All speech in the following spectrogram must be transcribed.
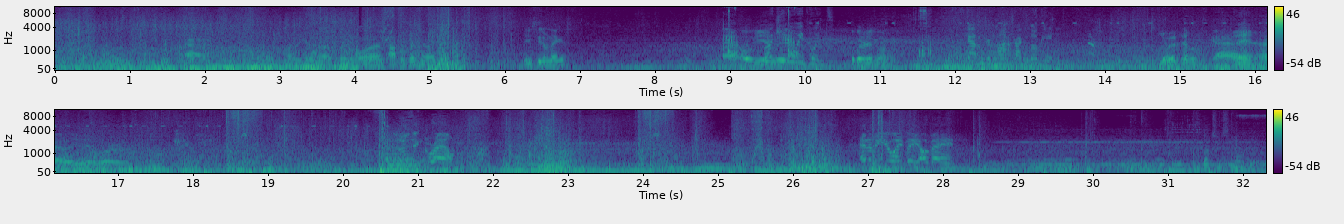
Alright. I'm about to get another one. Opposition right there. Do you see them niggas? Uh, oh yeah. Marking yeah. waypoint. So go to this one. Scavenger contract located. Yo, let's have him. God. Damn, hell yeah, word. Losing ground. Enemy UAV overhead. Got you smoked it.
